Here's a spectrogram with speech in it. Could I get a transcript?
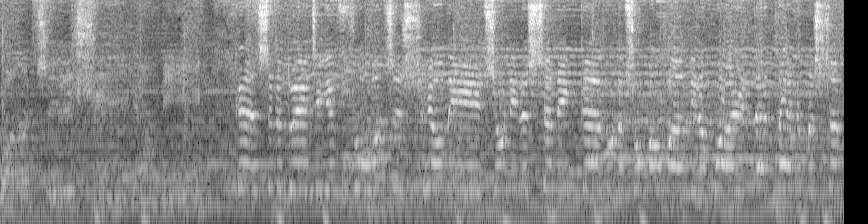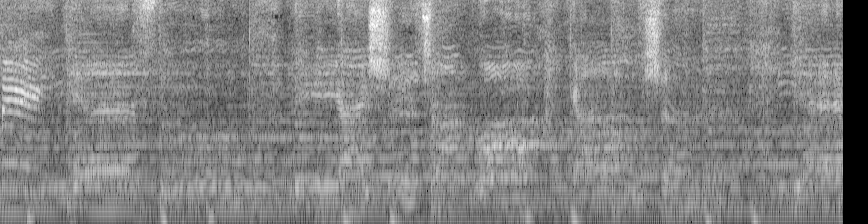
我只需要你。更深的对着耶稣说，我只需要你，求你的圣灵更多的充满我，你的话语来带领我们的生命。耶稣，你爱是掌握高深，耶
